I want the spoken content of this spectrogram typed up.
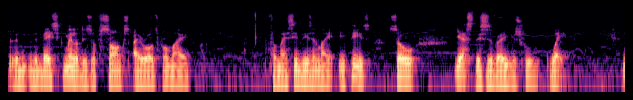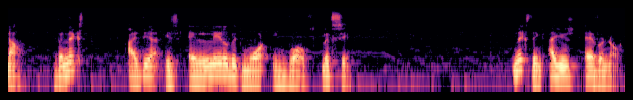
the, the basic melodies of songs I wrote for my for my CDs and my EPs. So yes, this is a very useful way. Now, the next idea is a little bit more involved. Let's see. Next thing, I use Evernote.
